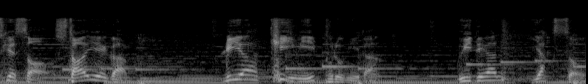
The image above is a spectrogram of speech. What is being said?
계속해서 스타의 감 리아 킴이 부릅니다. 위대한 약속.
